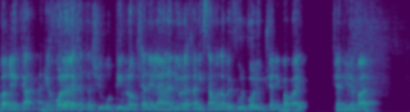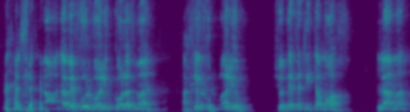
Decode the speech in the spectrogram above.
ברקע, אני יכול ללכת לשירותים, לא משנה לאן אני הולך, אני שם אותה ב full volume כשאני בבית, כשאני לבד. שם אותה ב full volume כל הזמן, אחי, full volume, שוטפת לי את המוח. למה?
